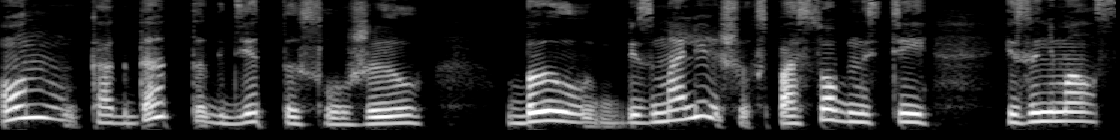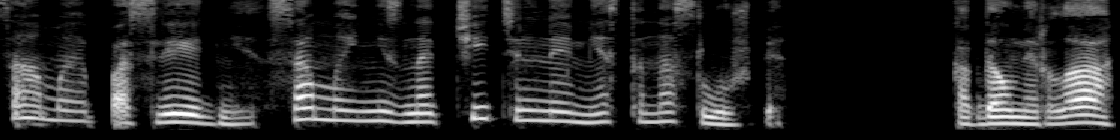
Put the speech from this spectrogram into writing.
Он когда-то где-то служил, был без малейших способностей и занимал самое последнее, самое незначительное место на службе. Когда умерла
